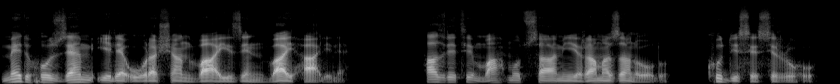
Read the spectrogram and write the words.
medhuzem ile uğraşan vaizin vay haline. Hazreti Mahmud Sami Ramazanoğlu, Kuddise Sirruhu,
